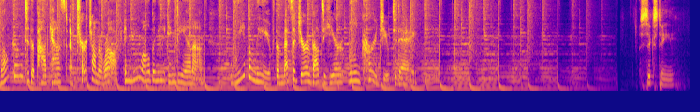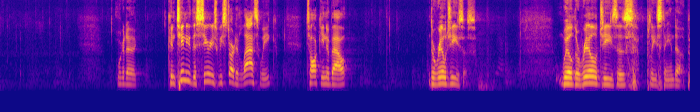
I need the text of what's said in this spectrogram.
Welcome to the podcast of Church on the Rock in New Albany, Indiana. We believe the message you're about to hear will encourage you today. 16. We're going to continue the series we started last week talking about the real Jesus. Will the real Jesus please stand up?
